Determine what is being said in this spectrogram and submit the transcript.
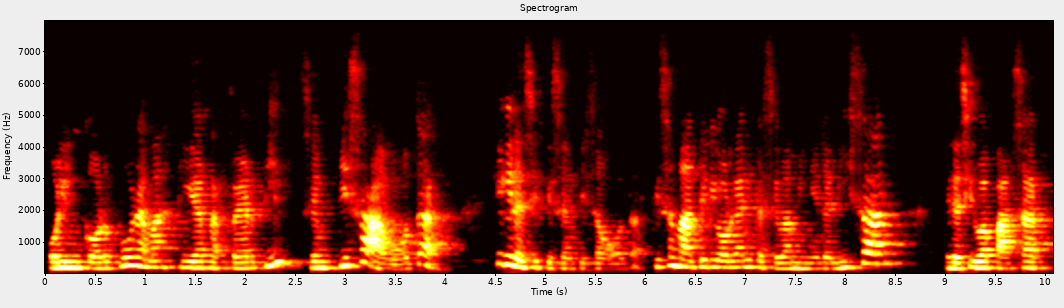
o le incorpora más tierra fértil, se empieza a agotar. ¿Qué quiere decir que se empieza a agotar? Que esa materia orgánica se va a mineralizar, es decir, va a pasar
